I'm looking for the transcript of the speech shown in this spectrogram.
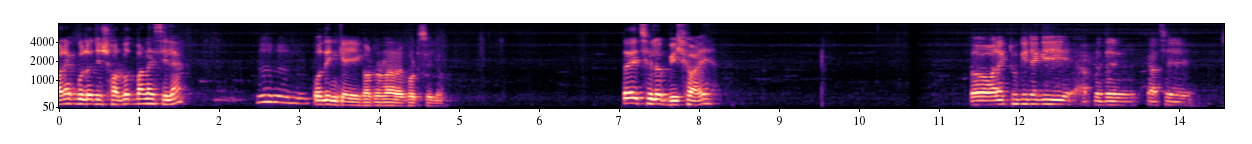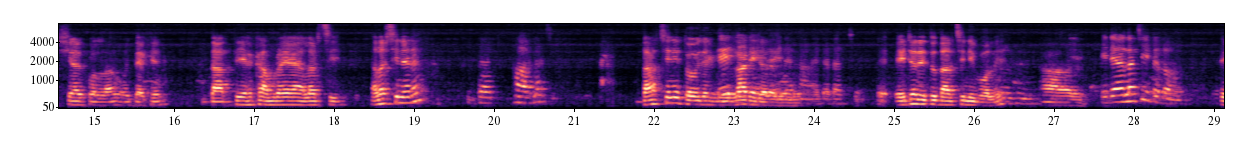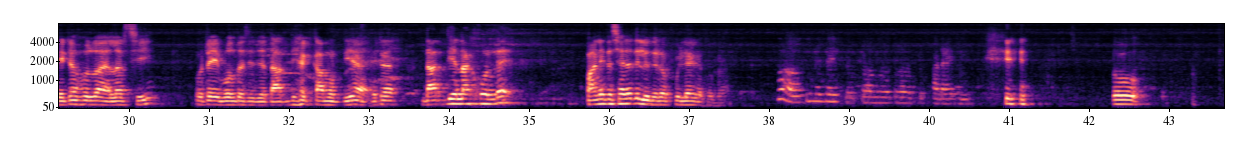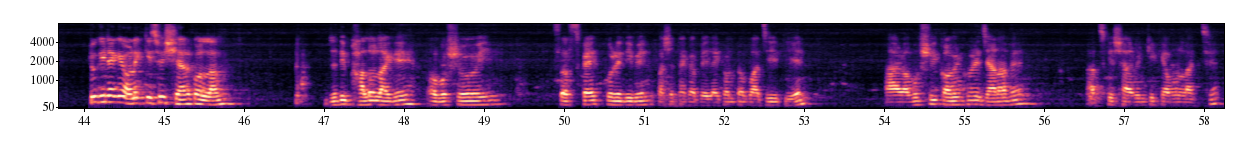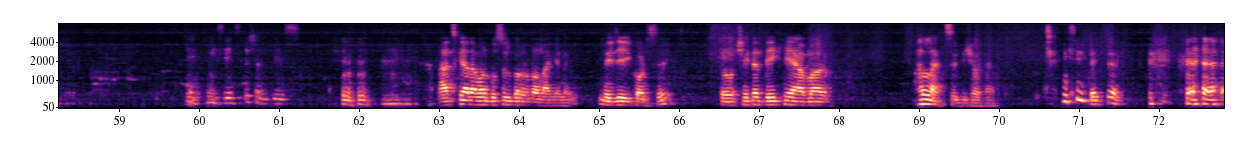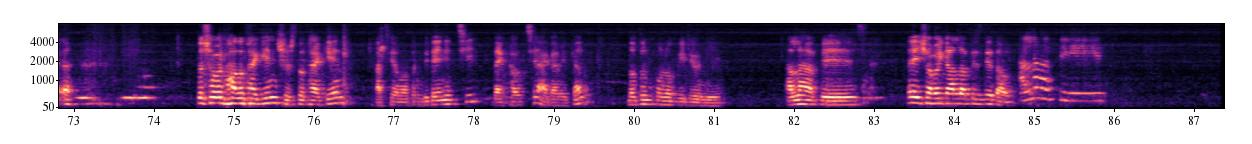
অনেকগুলো যে শরবত বানাইছিলা? ওদিনকে এই ঘটনাটা ঘটছিল। তো এই ছিল বিষয়। তো অনেক টুকিটাকি আপনাদের কাছে শেয়ার করলাম ওই দেখেন দাঁত দিয়ে কামড়ায় অ্যালার্জি। অ্যালার্জি না? রে দারচিনি তো ওই যে লাড়ি ডালে বলে। এটারই তো দারচিনি বলে। আর এটা এলাচি এটা লবণ? এটা হলো অ্যালার্জি। ওটাই বলতেছে যে দাঁত দিয়ে কামড় দিয়া এটা দাঁত দিয়ে না করলে পানিতে ছেড়ে দিলে তো এটা ফুলে গেছে না তো টুকিটাকি অনেক কিছু শেয়ার করলাম। যদি ভালো লাগে, অবশ্যই সাবস্ক্রাইব করে দিবেন, পাশে থাকা বেল আইকনটা বাজিয়ে দিয়েন। আর অবশ্যই কমেন্ট করে জানাবেন, আজকে শারমিনকে কেমন লাগছে। আজকে আর আমার গোসল করানো লাগে নাই, নিজেই করছে। তো সেটা দেখে আমার ভালো লাগছে বিষয়টা। তো সবাই ভালো থাকেন, সুস্থ থাকেন। আজকের মতন বিদায় নিচ্ছি। দেখা হচ্ছে আগামীকাল নতুন কোনো ভিডিও নিয়ে। আল্লাহ হাফিজ। এই সবাইকে আল্লাহ হাফিজ দিয়ে দাও। আল্লাহ হাফিজ।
